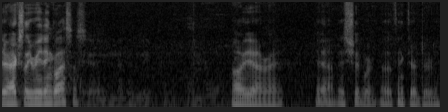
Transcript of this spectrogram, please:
They're actually reading glasses? Oh, yeah, right. Yeah, they should work. I think they're dirty.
